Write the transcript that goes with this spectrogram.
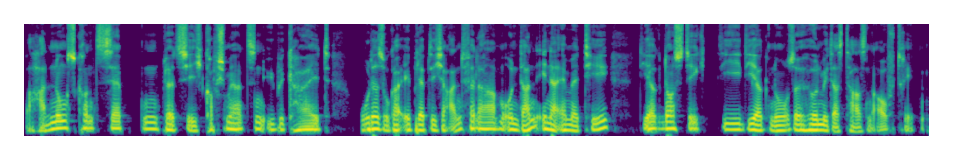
Behandlungskonzepten plötzlich Kopfschmerzen, Übelkeit oder sogar epileptische Anfälle haben und dann in der MRT-Diagnostik die Diagnose Hirnmetastasen auftreten.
